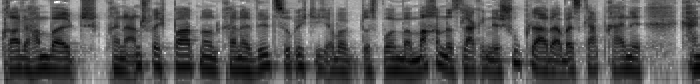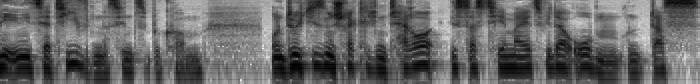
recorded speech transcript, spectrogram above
gerade haben wir halt keine Ansprechpartner und keiner will so richtig, aber das wollen wir machen. Das lag in der Schublade, aber es gab keine, keine Initiativen, das hinzubekommen. Und durch diesen schrecklichen Terror ist das Thema jetzt wieder oben. Und das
